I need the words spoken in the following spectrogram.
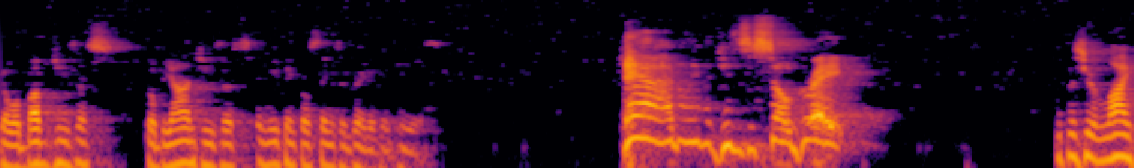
go above Jesus, go beyond Jesus, and we think those things are greater than He is? Yeah, I believe that Jesus is so great. But does your life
